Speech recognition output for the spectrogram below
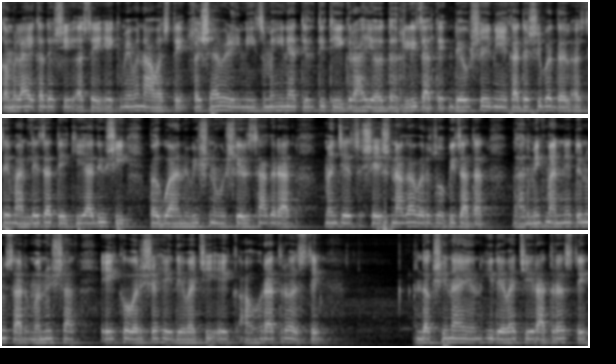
कमला एकादशी असे एकमेव नाव असते. अशावेळी नीच महिन्यातील तिथी ग्राह्य धरली जाते. देवशयनी एकादशीबद्दल असे मानले जाते की या दिवशी भगवान विष्णू क्षीरसागरात म्हणजेच शेषनागावर झोपी जातात. धार्मिक मान्यतेनुसार मनुष्यात एक वर्ष हे देवाची एक अहोरात्र असते. दक्षिणायन ही देवाची रात्र असते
